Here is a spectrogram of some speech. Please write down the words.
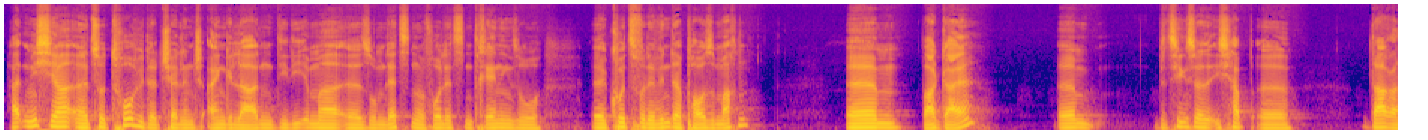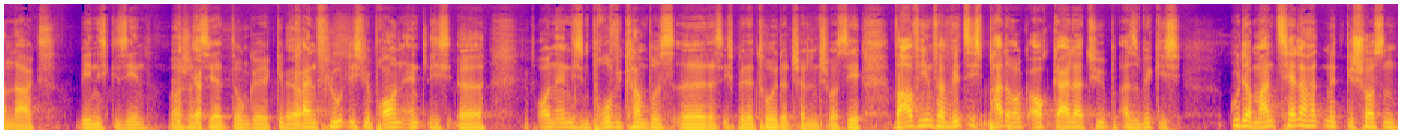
hat mich ja äh, zur Torhüter-Challenge eingeladen, die die immer äh, so im letzten oder vorletzten Training so äh, kurz vor der Winterpause machen. Ähm, war geil. Ähm, beziehungsweise ich habe daran lag's wenig gesehen. War schon Ja. sehr dunkel. Gibt Ja. kein Flutlicht. Wir brauchen endlich, äh, wir brauchen endlich einen Profi-Campus, äh, dass ich bei der Torhüter-Challenge was sehe. War auf jeden Fall witzig. Padrock auch geiler Typ. Also wirklich guter Mann. Zeller hat mitgeschossen,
